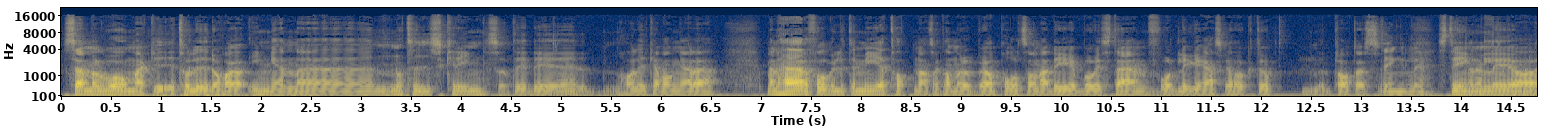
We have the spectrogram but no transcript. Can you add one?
Samuel Womack i, Toledo har jag ingen eh, notis kring så att det, det har lika många där. Men här får vi lite mer toppnamn som kommer upp. Vi har Paulson Adebo i Stanford, ligger ganska högt upp. Pratas Stingley. Stingley och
